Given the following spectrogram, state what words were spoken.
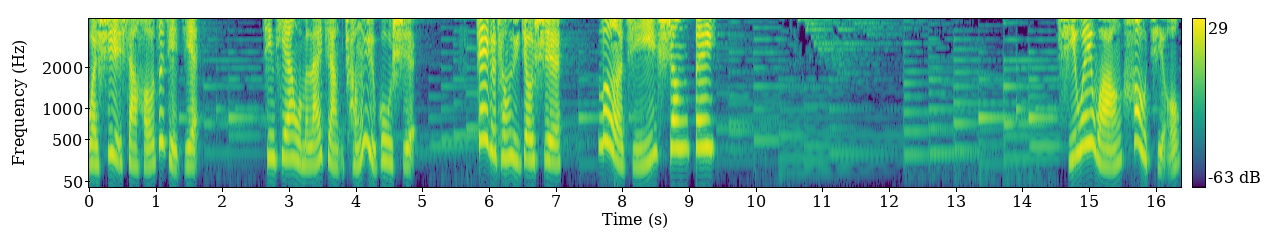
我是小猴子姐姐。今天我们来讲成语故事，这个成语就是“乐极生悲”。齐威王好酒，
